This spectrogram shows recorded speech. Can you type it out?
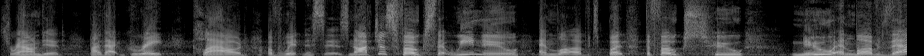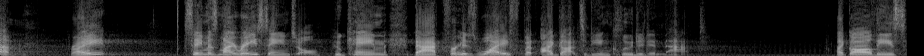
surrounded by that great cloud of witnesses. Not just folks that we knew and loved, but the folks who knew and loved them, right? Same as my race angel who came back for his wife, but I got to be included in that. Like all these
